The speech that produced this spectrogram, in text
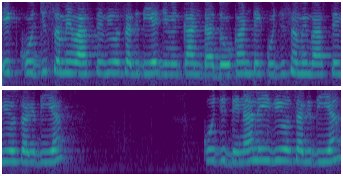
ਇਹ ਕੁਝ ਸਮੇਂ ਵਾਸਤੇ ਵੀ ਹੋ ਸਕਦੀ ਹੈ, ਜਿਵੇਂ ਘੰਟਾ 2 ਘੰਟੇ ਕੁਝ ਸਮੇਂ ਵਾਸਤੇ ਵੀ ਹੋ ਸਕਦੀ ਆ। ਕੁਝ ਦਿਨਾਂ ਲਈ ਵੀ ਹੋ ਸਕਦੀ ਆ।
